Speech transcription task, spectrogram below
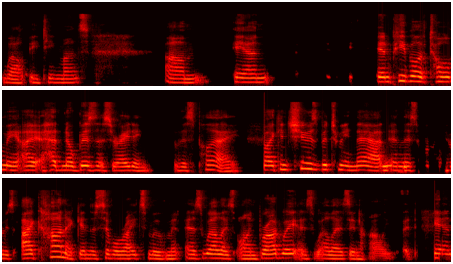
well 18 months. Um and and people have told me i had no business writing this play. I can choose between that and this one who's iconic in the civil rights movement, as well as on Broadway, as well as in Hollywood. And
